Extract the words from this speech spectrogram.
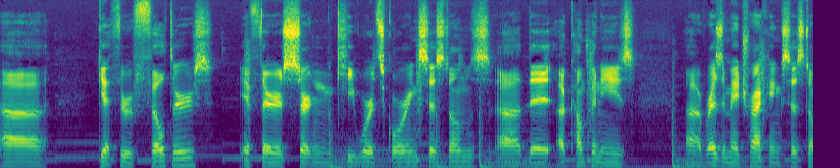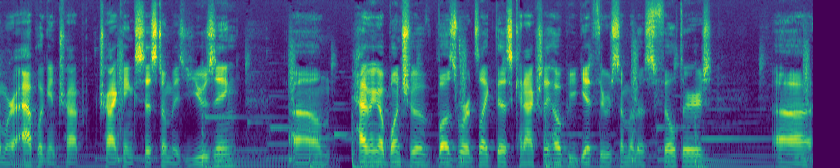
uh, get through filters if there's certain keyword scoring systems uh, that a company's uh, resume tracking system or applicant tra- tracking system is using. Um, having a bunch of buzzwords like this can actually help you get through some of those filters. Uh,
